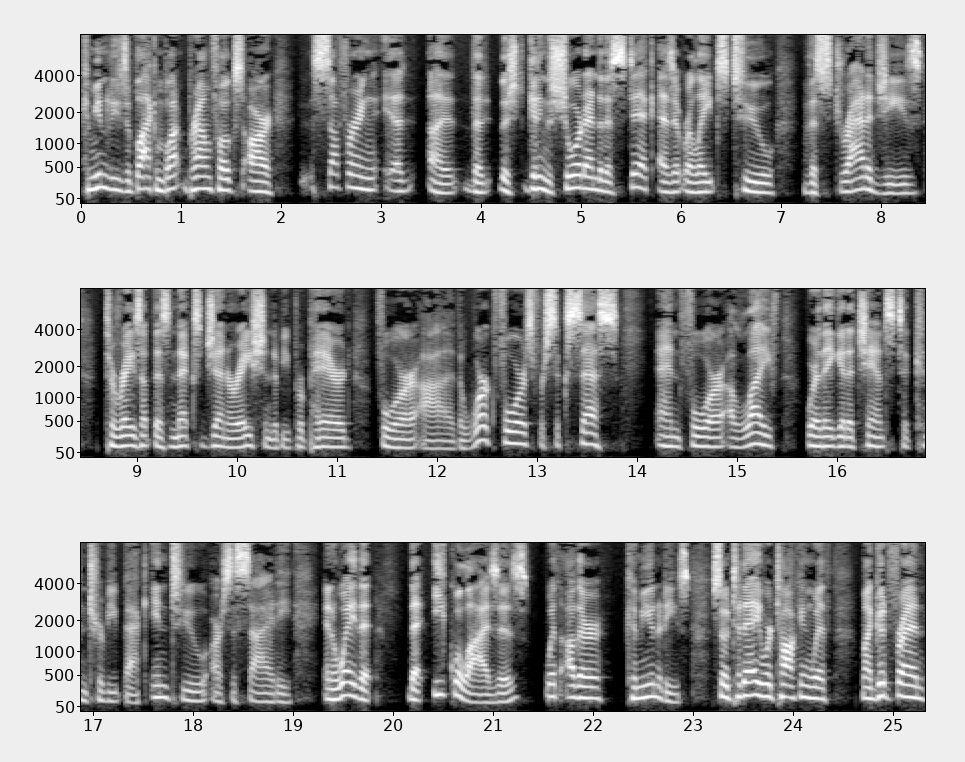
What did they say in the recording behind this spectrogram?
communities of black and black, brown folks are suffering uh, uh, the, the getting the short end of the stick as it relates to the strategies to raise up this next generation to be prepared for uh, the workforce, for success, and for a life where they get a chance to contribute back into our society in a way that that equalizes with other communities. So today we're talking with my good friend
